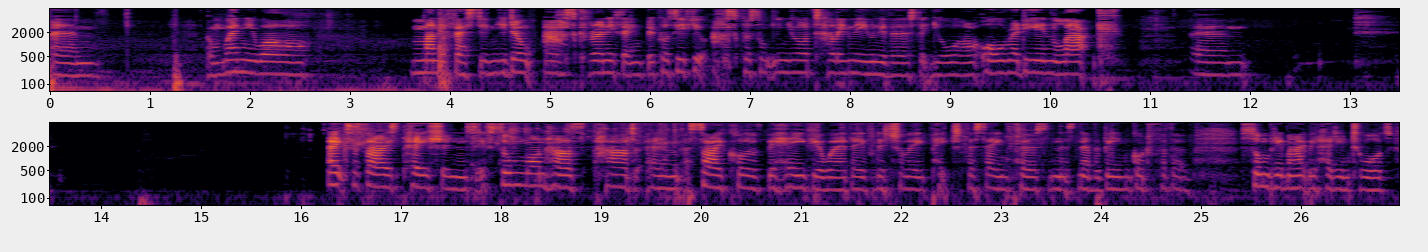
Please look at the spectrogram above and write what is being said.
Um, and when you are manifesting, you don't ask for anything because if you ask for something, you're telling the universe that you are already in lack. Um, exercise patience. If someone has had um, a cycle of behavior where they've literally picked the same person that's never been good for them somebody might be heading towards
